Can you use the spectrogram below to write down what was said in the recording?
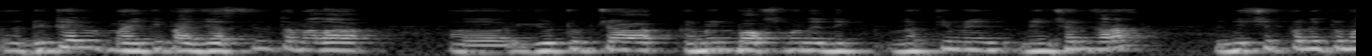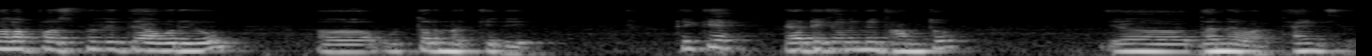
डिटेल माहिती पाहिजे असतील तर मला यूट्यूबच्या कमेंट बॉक्समध्ये नक्की मेन्शन करा. निश्चितपणे तुम्हाला पर्सनली त्यावर येऊन उत्तर नक्की देईल. ठीक आहे? या ठिकाणी मी थांबतो. धन्यवाद. थँक्यू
